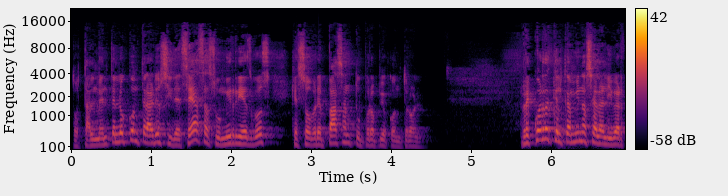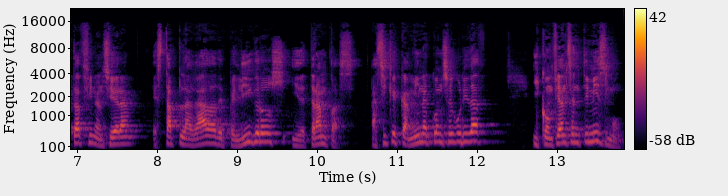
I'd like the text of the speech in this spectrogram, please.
Totalmente lo contrario si deseas asumir riesgos que sobrepasan tu propio control. Recuerda que el camino hacia la libertad financiera está plagada de peligros y de trampas. Así que camina con seguridad y confianza en ti mismo,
